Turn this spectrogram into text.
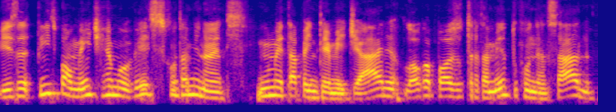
visa principalmente remover esses contaminantes. Em uma etapa intermediária, logo após o tratamento do condensado,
